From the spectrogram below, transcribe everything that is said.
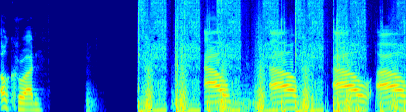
Oh crud! Ow! Ow! Ow! Ow!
